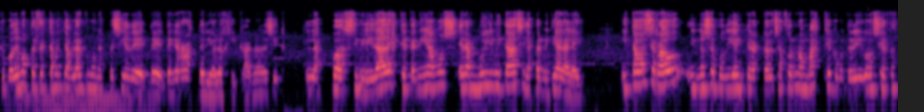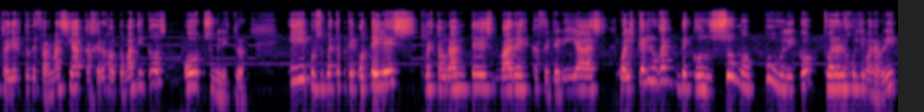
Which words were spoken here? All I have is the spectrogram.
que podemos perfectamente hablar como una especie de, de, de guerra bacteriológica, ¿no? es decir, las posibilidades que teníamos eran muy limitadas y las permitía la ley estaba cerrado y no se podía interactuar de esa forma más que, como te digo, ciertos trayectos de farmacia, cajeros automáticos o suministros. Y por supuesto que hoteles, restaurantes, bares, cafeterías, cualquier lugar de consumo público fueron los últimos en abrir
